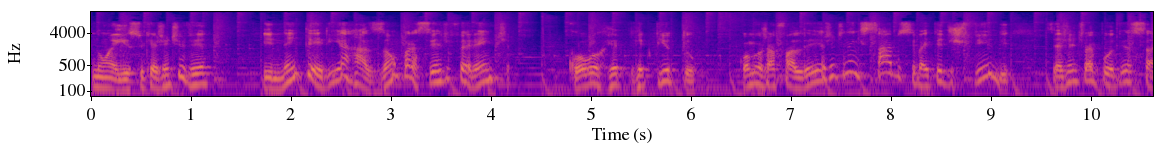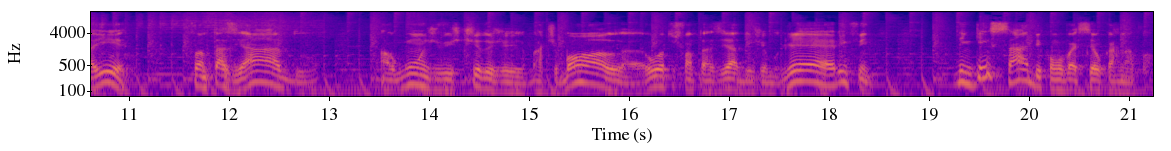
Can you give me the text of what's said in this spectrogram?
não é isso que a gente vê. E nem teria razão para ser diferente. Como eu repito, como eu já falei, a gente nem sabe se vai ter desfile, se a gente vai poder sair fantasiado, alguns vestidos de bate-bola, outros fantasiados de mulher, enfim. Ninguém sabe como vai ser o carnaval.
